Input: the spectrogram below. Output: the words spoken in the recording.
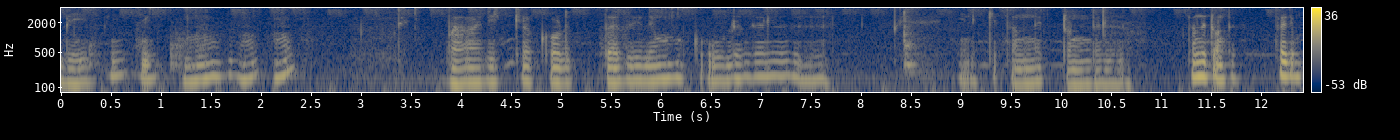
Baby ഭാര്യയ്ക്ക് കൊടുത്തതിനും കൂടുതൽ എനിക്ക് തന്നിട്ടുണ്ടല്ലോ തന്നിട്ടുണ്ട്. തരും.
